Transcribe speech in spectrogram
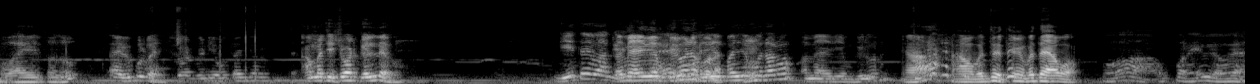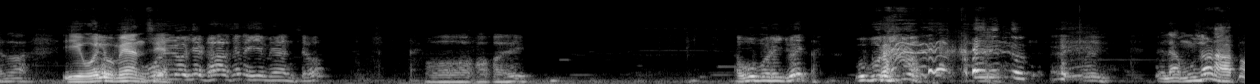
વાયર તો જો વિપુલભાઈ શોર્ટ વીડિયો ઉતારી દો આમાંથી શોર્ટ કરી લેવો તમે આવી એમ કર્યું ને પેલા અમે આવી એમ કર્યું હા હા બધું તમે બધા આવો. ઉપર એવી હવે એ ઓલું મેન છે. ઓલો જે ઢાળ છે ને એ મેન છે હો. ઓહો હે આ ઊભો રહી ગયો હે. ઊભો રહી ગયો. કઈ રીતનું? એટલે આ મૂંઝાણા હતો.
